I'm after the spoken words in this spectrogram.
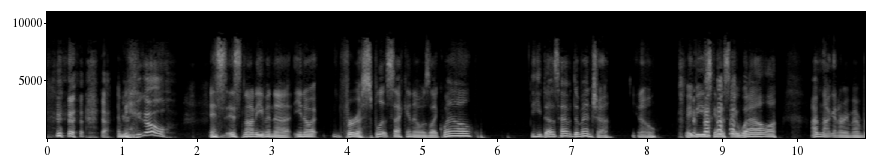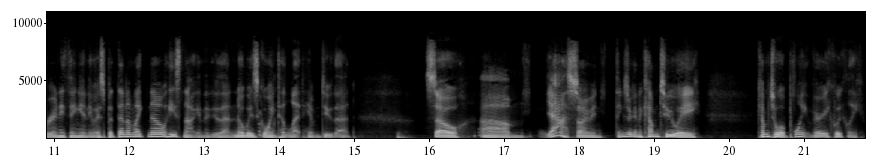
yeah, I mean- you go. It's it's not even a you know for a split second I was like, well, he does have dementia. You know, maybe he's going to say, well. I'm not going to remember anything anyways. But then I'm like, no, he's not going to do that. Nobody's going to let him do that. So, um, yeah. So I mean, things are going to come to a come to a point very quickly.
